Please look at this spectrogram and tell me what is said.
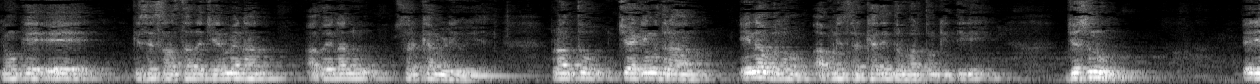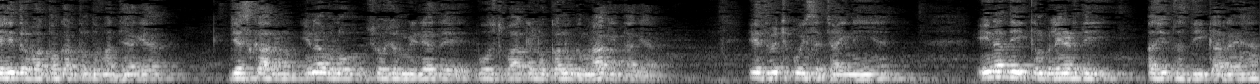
ਕਿਉਂਕਿ ਇਹ ਕਿਸੇ ਸੰਸਥਾ ਦੇ ਚੇਅਰਮੈਨ ਹਨ ਅਤੇ ਇਹਨਾਂ ਨੂੰ ਸੁਰੱਖਿਆ ਮਿਲੀ ਹੋਈ ਹੈ। ਪਰੰਤੂ ਚੈਕਿੰਗ ਦੌਰਾਨ ਇਹਨਾਂ ਵੱਲੋਂ ਆਪਣੀ ਸੁਰੱਖਿਆ ਦੀ ਦੁਰਵਰਤੋਂ ਕੀਤੀ ਗਈ, ਜਿਸ ਨੂੰ ਅਜਿਹੀ ਦੁਰਵਰਤੋਂ ਕਰਨ ਤੋਂ ਵਰਜਿਆ ਗਿਆ, ਜਿਸ ਕਾਰਨ ਇਹਨਾਂ ਵੱਲੋਂ ਸੋਸ਼ਲ ਮੀਡੀਆ ਤੇ ਪੋਸਟ ਪਾ ਕੇ ਲੋਕਾਂ ਨੂੰ ਗੁੰਮਰਾਹ ਕੀਤਾ ਗਿਆ। ਇਸ ਵਿੱਚ ਕੋਈ ਸੱਚਾਈ ਨਹੀਂ ਹੈ। ਇਹਨਾਂ ਦੀ ਕੰਪਲੇਂਟ ਦੀ ਅਸੀਂ ਤਸਦੀਕ ਕਰ ਰਹੇ ਹਾਂ,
